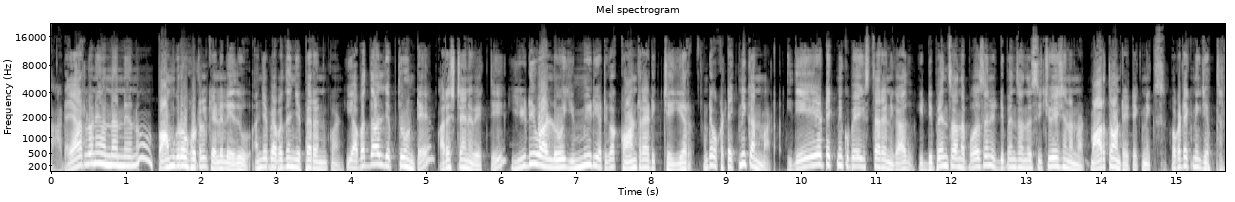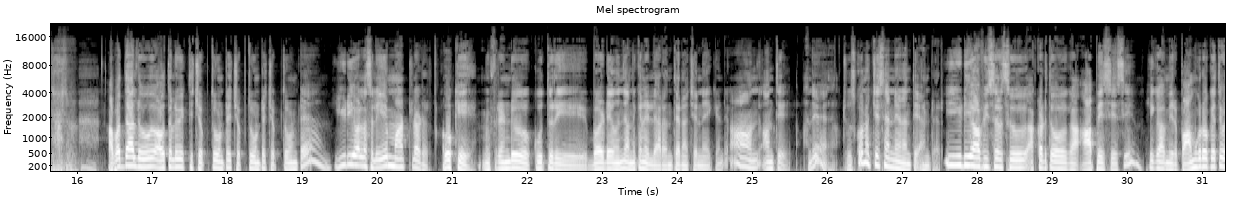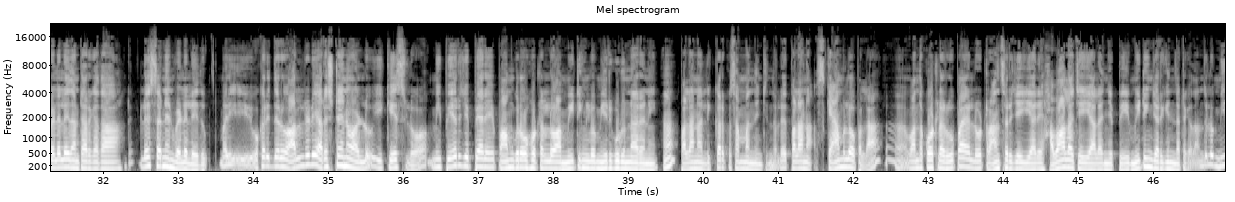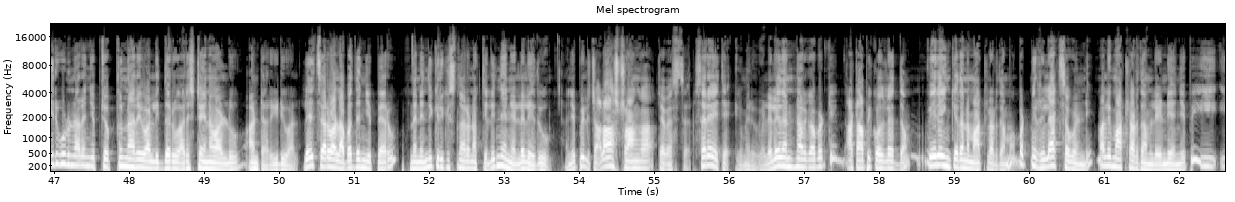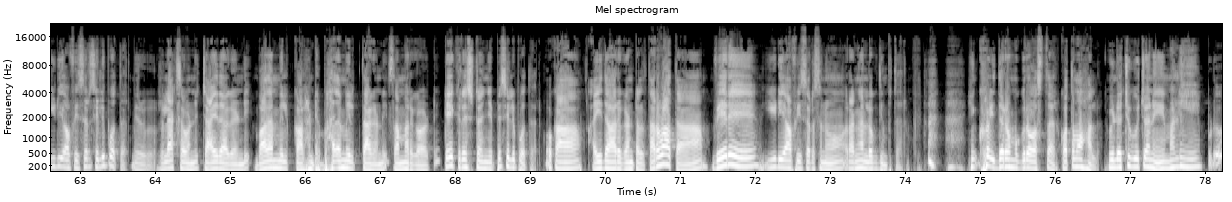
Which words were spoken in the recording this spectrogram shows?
అడయార్లోనే ఉన్నాను నేను. పామ్ గ్రోవ్ హోటల్కి వెళ్ళలేదు అని చెప్పి అబద్ధం చెప్పారనుకోండి. ఈ అబద్ధాలు చెప్తూ ఉంటే అరెస్ట్ అయిన వ్యక్తి ఈడీ వాళ్ళు ఇమ్మీడియట్గా కాంట్రాడిక్ట్ చెయ్యరు. అంటే ఒక టెక్నిక్ అన్నమాట. ఇదే టెక్నిక్ ఉపయోగిస్తారని కాదు. It depends on the person it depends on the situation అనమాట మారుతూ ఉంటాయి టెక్నిక్స్. ఒక టెక్నిక్ చెప్తున్నాను. అబద్ధాలు అవతల వ్యక్తి చెప్తూ ఉంటే చెప్తూ ఉంటే చెప్తూ ఉంటే ఈడీ వాళ్ళు అసలు ఏం మాట్లాడారు. ఓకే మీ ఫ్రెండ్ కూతురి బర్త్డే ఉంది అందుకని వెళ్ళారు. అంతేనా చెన్నైకి అంటే అంతే అంతే. అదే చూసుకొని వచ్చేసాను నేను అంతే అంటారు. ఈడీ ఆఫీసర్స్ అక్కడితో ఇక ఆపేసేసి ఇక మీరు పాముగ్రోకి అయితే వెళ్ళలేదు అంటారు కదా లేదు సార్ నేను వెళ్ళలేదు. మరి ఒకరిద్దరు ఆల్రెడీ అరెస్ట్ అయిన వాళ్ళు ఈ కేసులో మీ పేరు చెప్పారే పాముగ్రో హోటల్లో ఆ మీటింగ్లో మీరు కూడా ఉన్నారని. పలానా లిక్కర్కు సంబంధించిందో లేదు పలానా స్కామ్ లోపల వంద కోట్ల రూపాయలు ట్రాన్స్ఫర్ చేయాలి హవాలా చేయాలని చెప్పి మీటింగ్ జరిగింది. జరిగిందట కదా. అందులో మీరు కూడా ఉన్నారని చెప్పి చెప్తున్నారు వాళ్ళిద్దరు అరెస్ట్ అయిన వాళ్ళు అంటారు ఈడి వాళ్ళు. లేదు సార్ వాళ్ళు అబద్ధం చెప్పారు. నన్ను ఎందుకు ఇరికిస్తున్నారో నాకు తెలియదు నేను వెళ్ళలేదు అని చెప్పి వీళ్ళు చాలా స్ట్రాంగ్గా చెప్పేస్తారు. సరే అయితే ఇక మీరు వెళ్ళలేదు అంటున్నారు కాబట్టి ఆ టాపిక్ వదిలేద్దాం. వేరే ఇంకేదైనా మాట్లాడదాము. బట్ మీరు రిలాక్స్ అవ్వండి. మళ్ళీ మాట్లాడదాం లేండి అని చెప్పి ఈ ఈడీ ఆఫీసర్స్ వెళ్ళిపోతారు. మీరు రిలాక్స్ అవ్వండి చాయ్ తాగండి బాదం మిల్క్ కావాలంటే బాదం మిల్క్ తాగండి సమ్మర్ కాబట్టి. టేక్ రెస్ట్ అని చెప్పేసి వెళ్ళిపోతారు. ఒక ఐదు ఆరు గంటల తర్వాత వేరే ఈడీ ఆఫీసర్స్ను రంగంలోకి దింపుతారు. ఇంకో ఇద్దరు ముగ్గురు వస్తారు. కొత్త మొహాలు వీళ్ళు వచ్చి కూర్చొని మళ్ళీ ఇప్పుడు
